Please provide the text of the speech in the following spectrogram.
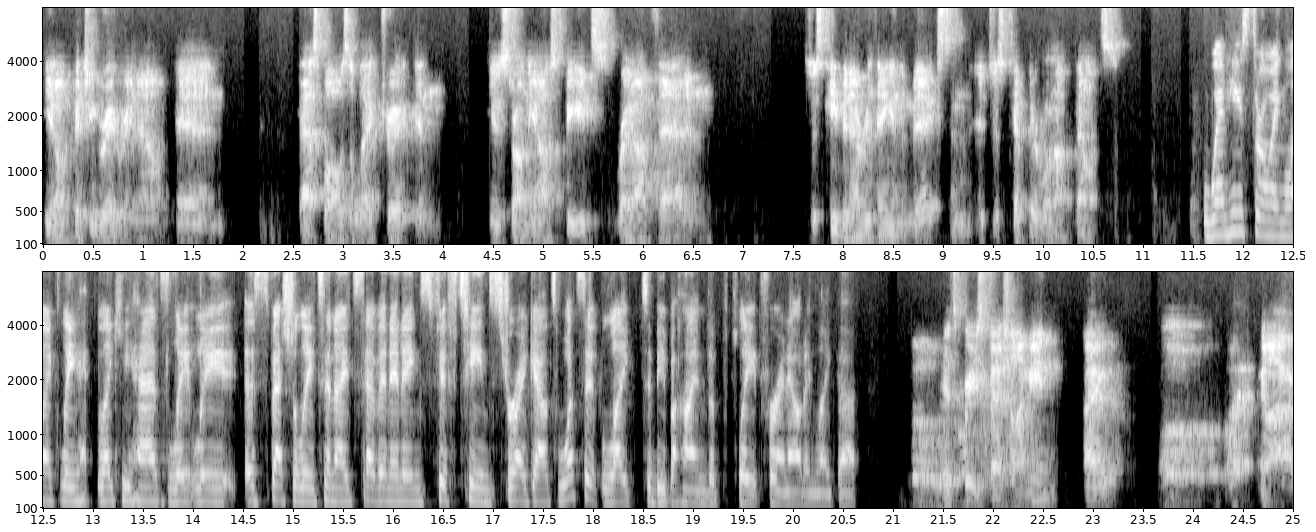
you know pitching great right now, and fastball was electric, and he was throwing the off speeds right off that, and just keeping everything in the mix, and it just kept everyone off balance. When he's throwing likely like he has lately, especially tonight, seven innings, 15 strikeouts, what's it like to be behind the plate for an outing like that? It's pretty special. I mean, I, you know, I,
